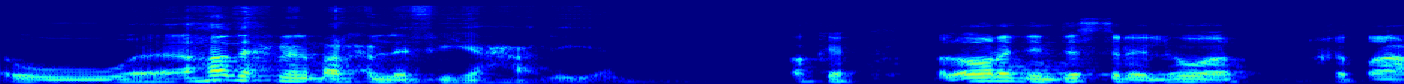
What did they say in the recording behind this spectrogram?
وهذا إحنا المرحلة فيها حاليا. ال orange industry اللي هو قطاع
